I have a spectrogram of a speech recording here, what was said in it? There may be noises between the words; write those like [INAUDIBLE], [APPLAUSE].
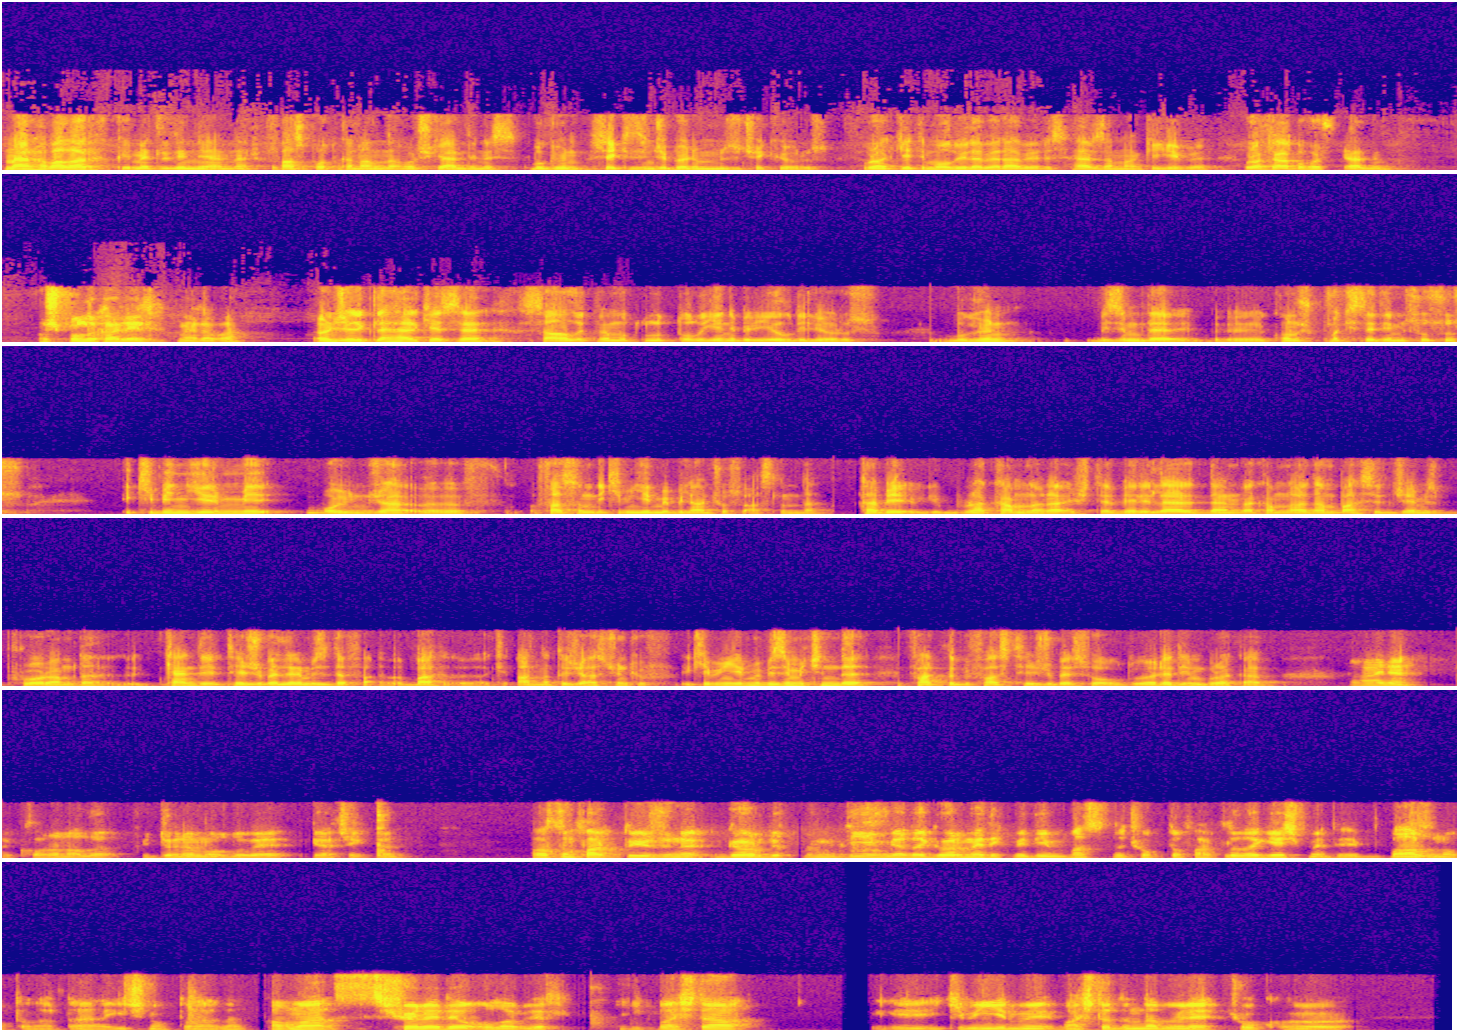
Merhabalar kıymetli dinleyenler. Fastpod kanalına hoş geldiniz. Bugün 8. bölümümüzü çekiyoruz. Burak Yetimoğlu ile beraberiz her zamanki gibi. Burak abi hoş geldin. Hoş bulduk Halil. Merhaba. Öncelikle herkese sağlık ve mutluluk dolu yeni bir yıl diliyoruz. Bugün bizim de e, konuşmak istediğimiz husus 2020 boyunca e, FAS'ın 2020 bilançosu aslında. Tabii rakamlara işte verilerden, rakamlardan bahsedeceğimiz programda kendi tecrübelerimizi de anlatacağız. Çünkü 2020 bizim için de farklı bir FAS tecrübesi oldu. Öyle değil mi Burak abi? Aynen. Koronalı bir dönem oldu ve gerçekten Fas'ın farklı yüzünü gördük mü diyeyim ya da görmedik mi diyeyim aslında çok da farklı da geçmedi bazı noktalarda, iç noktalarda. Ama şöyle de olabilir. İlk başta 2020 e, başladığında böyle çok e,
